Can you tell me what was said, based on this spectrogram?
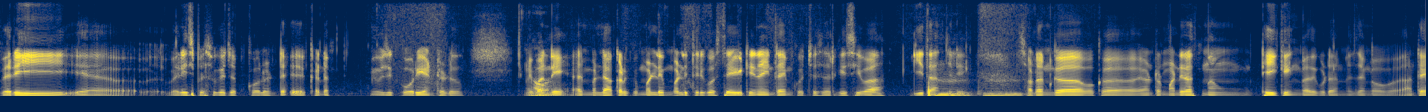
వెరీ వెరీ స్పెసిఫిక్‌గా చెప్పుకోవాలంటే ఇక్కడ మ్యూజిక్ ఓరియెంటెడ్ ఇవన్నీ. మళ్ళీ అక్కడికి మళ్ళీ మళ్ళీ తిరిగొస్తే 89 టైంకి వచ్చేసరికి 'శివ', 'గీతాంజలి'. సడెన్‌గా ఒక ఏమంటారు 'మణిరత్నం' టేకింగ్ అది కూడా నిజంగా అంటే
